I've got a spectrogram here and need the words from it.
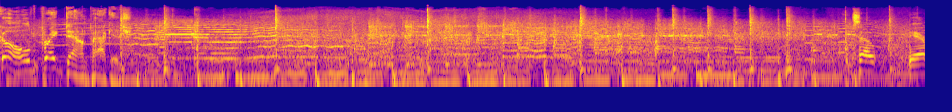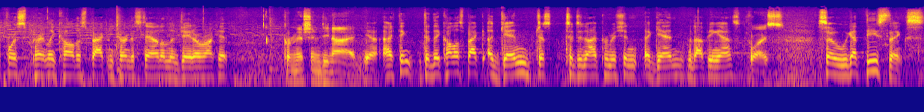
gold breakdown package. So, the Air Force apparently called us back and turned us down on the JATO rocket. Permission denied Yeah, I think, did they call us back again just to deny permission again without being asked? twice. So, we got these things.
